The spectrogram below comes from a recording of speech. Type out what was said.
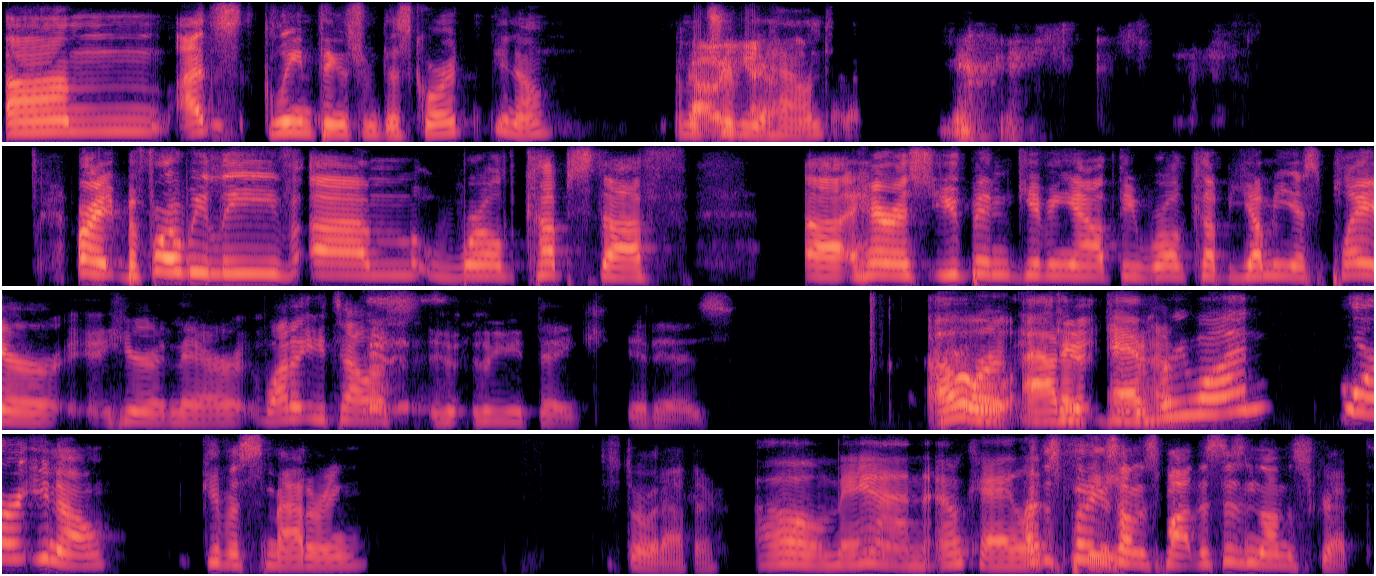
Um, I just glean things from Discord, you know. I'm a Oh, trivia gotta hound. put that up. All right, before we leave um, World Cup stuff, uh, Harris, you've been giving out the World Cup yummiest player here and there. Why don't you tell us who, who you think it is? Oh, Or out do you- of do you have- everyone? Or, you know, give a smattering. Just throw it out there. Oh man. Okay, I'm let's just putting see. us on the spot. This isn't on the script.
